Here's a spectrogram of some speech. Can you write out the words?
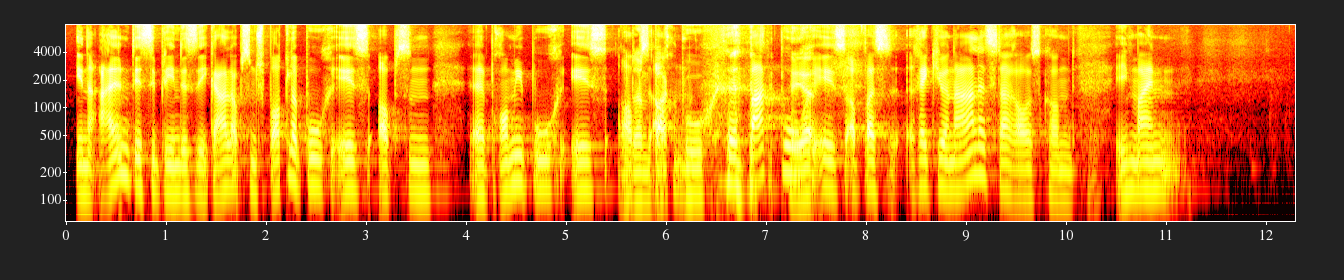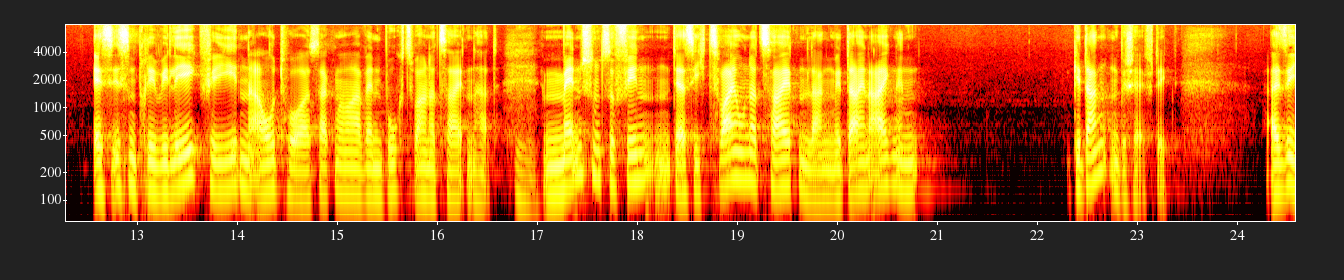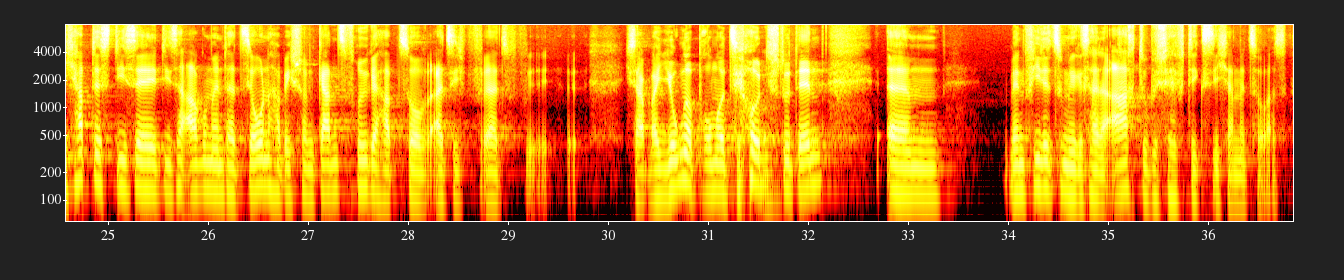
in allen Disziplinen, das ist egal, ob es ein Sportlerbuch ist, ob es ein äh, Promi-Buch ist, ob es auch ein Backbuch ja. ist, ob was Regionales daraus kommt. Ich meine, es ist ein Privileg für jeden Autor, sagen wir mal, wenn ein Buch 200 Seiten hat, mhm. Menschen zu finden, der sich 200 Seiten lang mit deinen eigenen Gedanken beschäftigt. Also ich habe das, diese, diese Argumentation habe ich schon ganz früh gehabt, so als ich, als, ich sag mal, junger Promotionsstudent, ähm, wenn viele zu mir gesagt haben, ach, du beschäftigst dich ja mit sowas.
